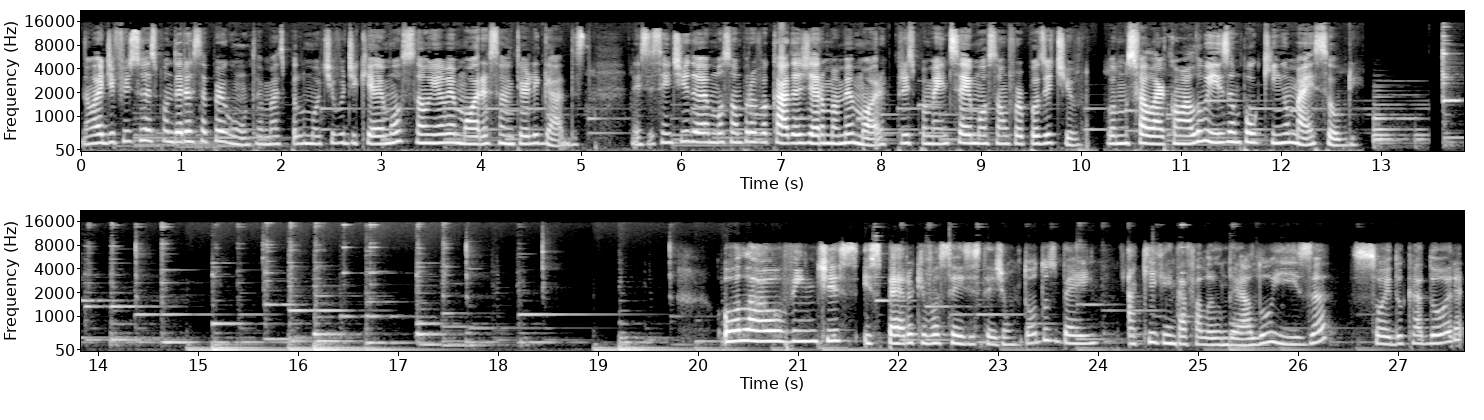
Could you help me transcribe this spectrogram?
Não é difícil responder essa pergunta, mas pelo motivo de que a emoção e a memória são interligadas. Nesse sentido, a emoção provocada gera uma memória, principalmente se a emoção for positiva. Vamos falar com a Luísa um pouquinho mais sobre. Olá, ouvintes! Espero que vocês estejam todos bem. Aqui quem está falando é a Luísa, sou educadora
